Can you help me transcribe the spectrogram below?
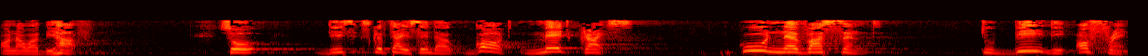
on our behalf. So, this scripture is saying that God made Christ, who never sinned, to be the offering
